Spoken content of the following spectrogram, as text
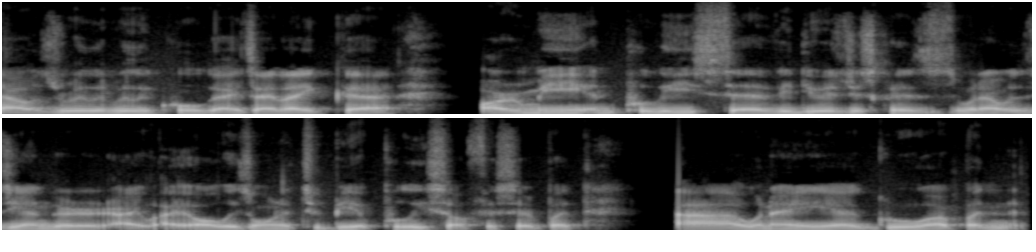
That was really really cool guys. I like uh, army and police uh, videos just because when i was younger I, I, always wanted to be a police officer. But uh, when i uh, grew up and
